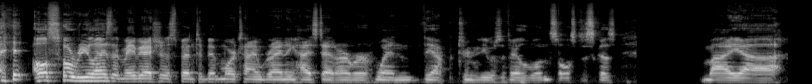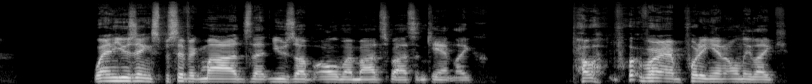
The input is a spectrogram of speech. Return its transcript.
also realized that maybe I should have spent a bit more time grinding high stat armor when the opportunity was available in Solstice because my uh when using specific mods that use up all of my mod spots and can't like po- where I'm putting in only like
